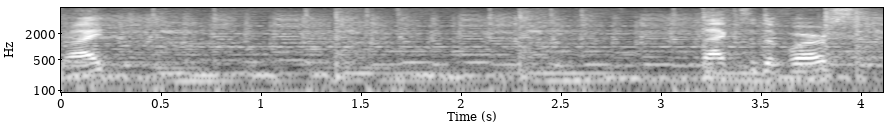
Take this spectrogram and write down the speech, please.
right? Back to the verse.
